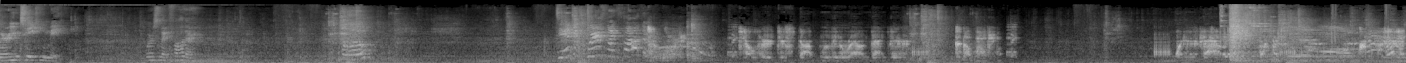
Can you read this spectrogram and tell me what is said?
Where are you taking me? Where's my father? Hello? Damn it, where's my father? Lord, tell her to stop moving around back there. Stop that. What is that? I'm dead!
